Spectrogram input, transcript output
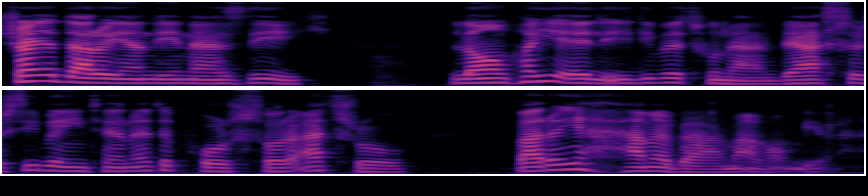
شاید در آینده نزدیک لامپ های LED بتونن دسترسی به اینترنت پرسرعت رو برای همه برمقام بیارن.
